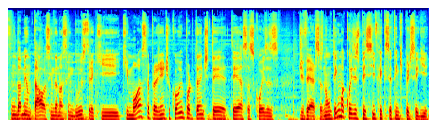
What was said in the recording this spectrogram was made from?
fundamental assim da nossa indústria que, que mostra pra gente o quão importante ter, ter essas coisas diversas. Não tem uma coisa específica que você tem que perseguir,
